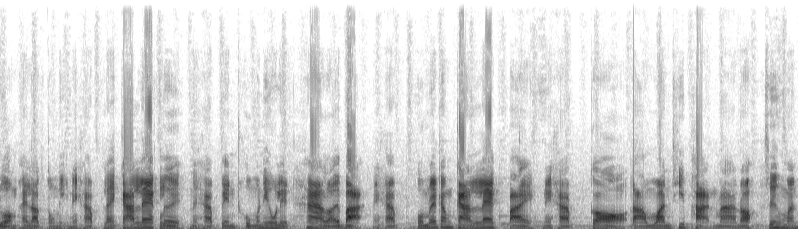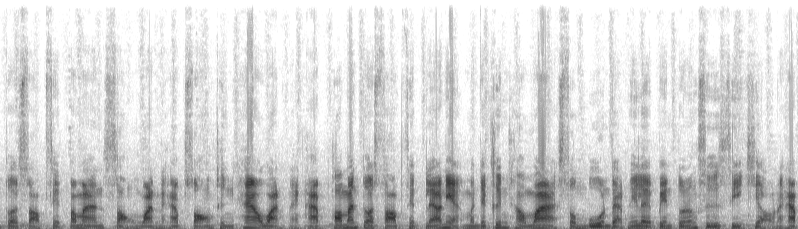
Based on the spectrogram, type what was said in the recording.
รวมให้เราตรงนี้นะครับรายการแรกเลยนะครับเป็น t ูมัน y Wallet 500 บาทนะครับผมได้ทำการแลกไปนะครับก็ตามวันที่ผ่านมาเนาะซึ่งมันตรวจสอบเสร็จประมาณ 2 วันนะครับ2ถึง5วันนะครับพอมันตรวจสอบเสร็จแล้วเนี่ยมันจะขึ้นคำว่าสมบูรณ์แบบนี้เลยเป็นตัวหนังสือสีเขียวนะครับ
